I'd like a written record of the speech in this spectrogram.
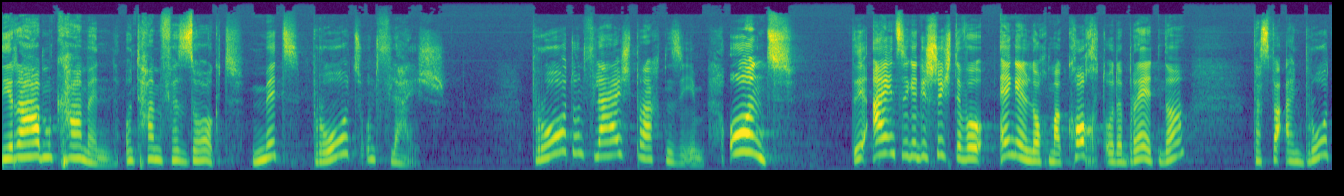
Die Raben kamen und haben versorgt mit Brot und Fleisch. Brot und Fleisch brachten sie ihm. Und die einzige Geschichte, wo Engel noch mal kocht oder brät, ne? Das war ein Brot,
